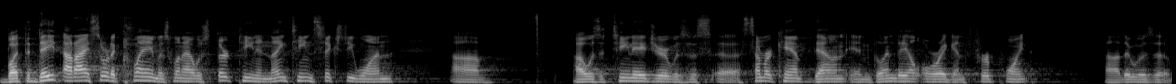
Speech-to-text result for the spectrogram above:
But the date that I sort of claim is when I was 13 in 1961. Um, I was a teenager. It was a uh, summer camp down in Glendale, Oregon, Fir Point. Uh, there was a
